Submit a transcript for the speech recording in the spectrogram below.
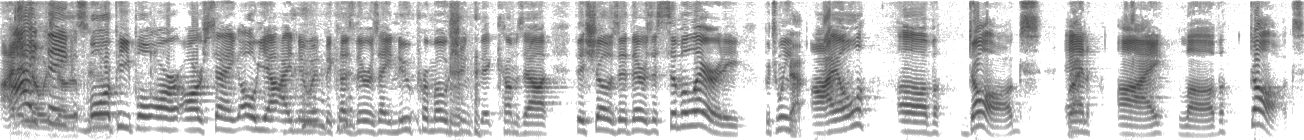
I I think more either. people are, are saying, "Oh yeah, I knew it," because there is a new promotion that comes out that shows that there is a similarity between Yeah. Isle of Dogs and Right. I Love Dogs.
